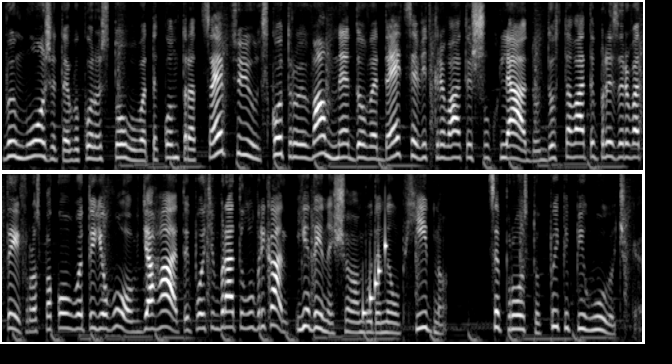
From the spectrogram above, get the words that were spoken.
Ви можете використовувати контрацепцію, з котрою вам не доведеться відкривати шухляду, доставати презерватив, розпаковувати його, вдягати, потім брати лубрикант. Єдине, що вам буде необхідно, це просто пити пігулочки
